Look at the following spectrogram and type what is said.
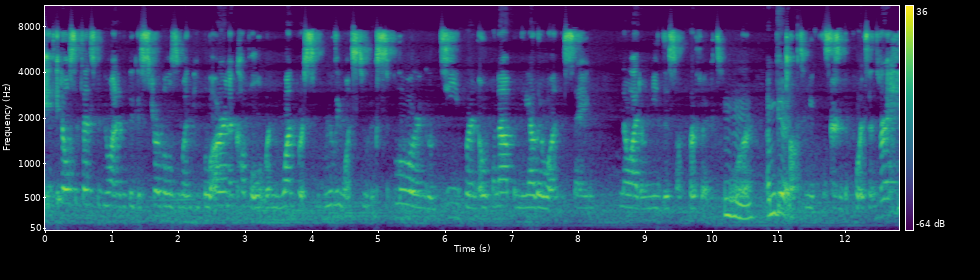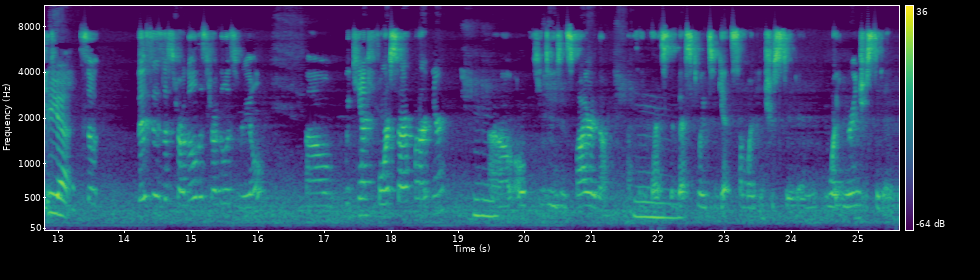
it, it, also tends to be one of the biggest struggles when people are in a couple when one person really wants to explore and go deeper and open up and the other one is saying no i don't need this i'm perfect mm-hmm. or i'm good talk to me this isn't important right yeah so this is the struggle. The struggle is real. Um, we can't force our partner. Mm-hmm. Uh, all we can do is inspire them. I think mm-hmm. that's the best way to get someone interested in what you're interested in.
